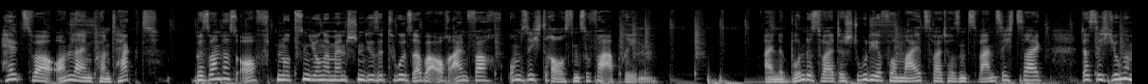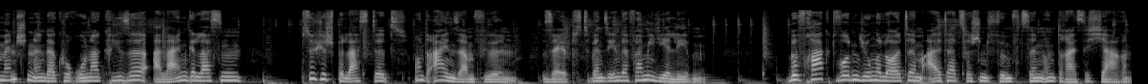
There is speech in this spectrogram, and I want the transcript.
hält zwar Online-Kontakt, besonders oft nutzen junge Menschen diese Tools aber auch einfach, um sich draußen zu verabreden. Eine bundesweite Studie vom Mai 2020 zeigt, dass sich junge Menschen in der Corona-Krise alleingelassen, psychisch belastet und einsam fühlen, selbst wenn sie in der Familie leben. Befragt wurden junge Leute im Alter zwischen 15 und 30 Jahren.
